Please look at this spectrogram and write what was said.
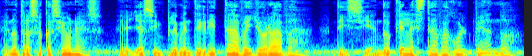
En otras ocasiones, ella simplemente gritaba y lloraba, diciendo que la estaba golpeando.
